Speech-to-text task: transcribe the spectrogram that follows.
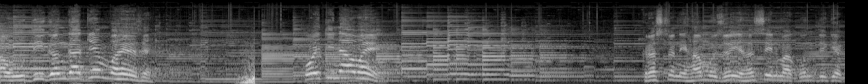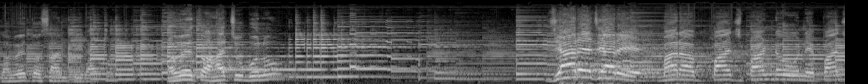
આ ઉધી ગંગા કેમ વહે છે? કોઈથી ના વહે? કૃષ્ણની હામું જોઈ હસીનમાં કુંતી કે, હવે તો શાંતિ રાખો. હવે તો સાચું બોલો. જ્યારે જ્યારે મારા પાંચ પાંડવોને પાંચ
